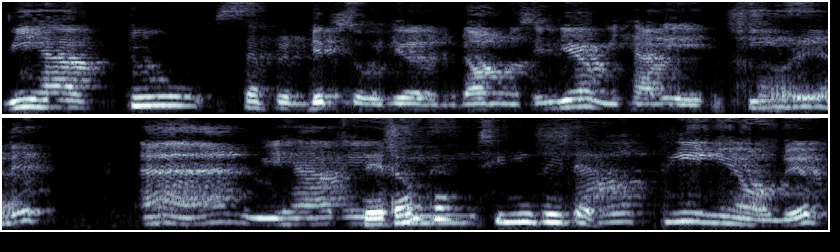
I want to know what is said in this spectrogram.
We have two separate dips over here in Domino's India. We have a cheesy Oh, yeah. dip and we have a They don't cheesy have cheesy dip. jalapeno dip.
